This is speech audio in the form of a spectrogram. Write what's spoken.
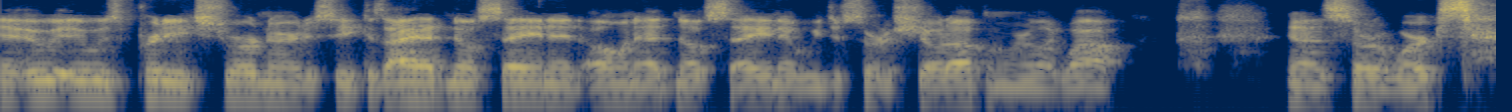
it, it, was pretty extraordinary to see because I had no say in it. Owen had no say in it. We just sort of showed up and we were like, wow, you know, it sort of works.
